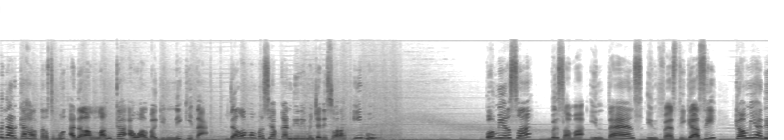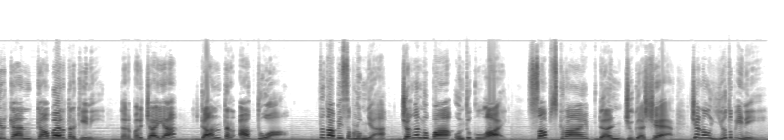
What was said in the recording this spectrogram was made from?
benarkah hal tersebut adalah langkah awal bagi Nikita dalam mempersiapkan diri menjadi seorang ibu. Pemirsa, bersama Intens Investigasi, kami hadirkan kabar terkini, terpercaya, dan teraktual. Tetapi sebelumnya, jangan lupa untuk like, subscribe, dan juga share channel YouTube ini.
